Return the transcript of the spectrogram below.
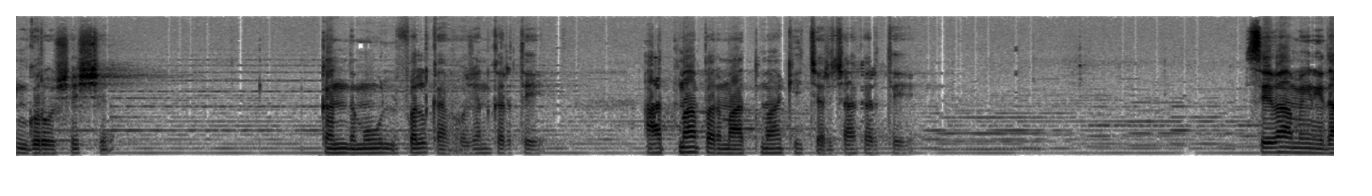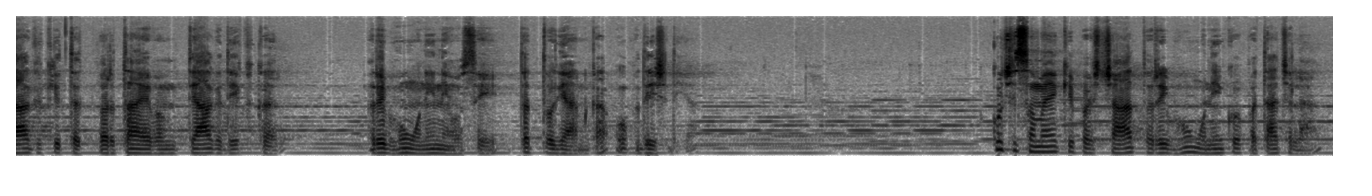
गुरु शिष्य, कंदमूल फल का भोजन करते, आत्मा परमात्मा की चर्चा करते। सेवा में निदाग की तत्परता एवं त्याग देखकर रिभु मुनि ने उसे तत्व ज्ञान का उपदेश दिया। कुछ समय के पश्चात रिभु मुनि को पता चला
